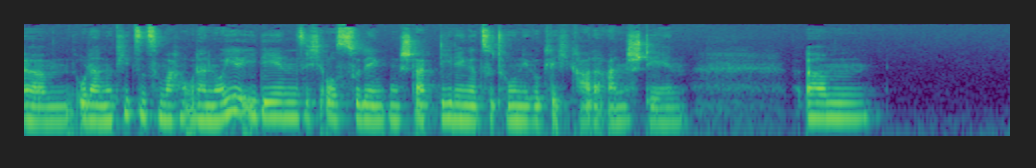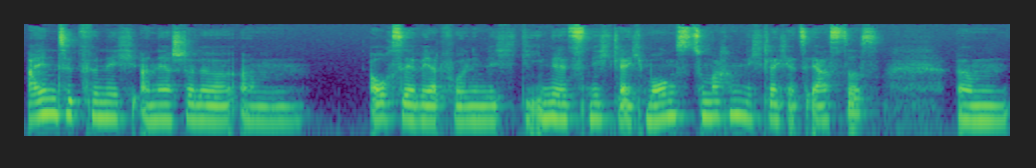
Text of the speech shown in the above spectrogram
ähm, oder Notizen zu machen oder neue Ideen sich auszudenken, statt die Dinge zu tun, die wirklich gerade anstehen. Ähm, einen Tipp finde ich an der Stelle ähm, auch sehr wertvoll, nämlich die E-Mails nicht gleich morgens zu machen, nicht gleich als erstes. Ähm,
